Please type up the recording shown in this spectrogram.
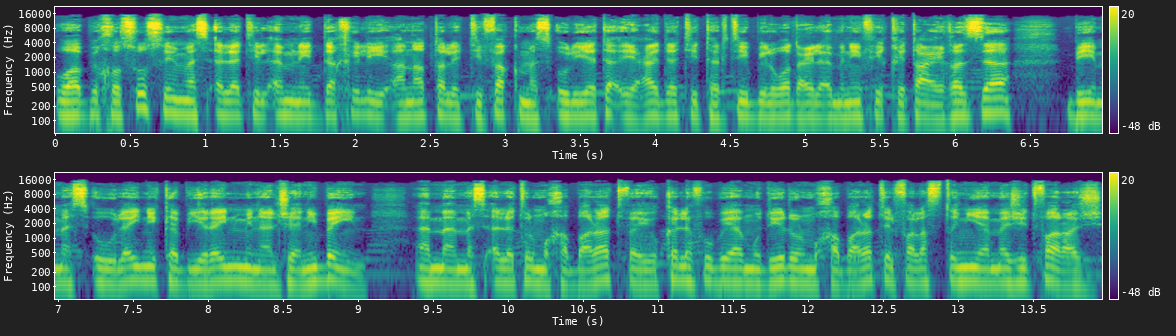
وبخصوص مسألة الأمن الداخلي أناط الاتفاق مسؤولية إعادة ترتيب الوضع الأمني في قطاع غزة بمسؤولين كبيرين من الجانبين. أما مسألة المخابرات فيكلف بها مدير المخابرات الفلسطينية ماجد فرج.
